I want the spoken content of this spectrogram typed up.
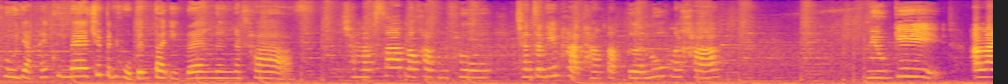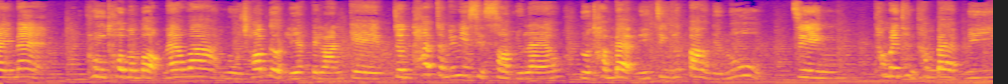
ครูอยากให้คุณแม่ช่วยเป็นหูเป็นตาอีกแรงหนึ่งนะคะ ฉันรับทราบแล้วค่ะคุณครู ฉันจะรีบหาทางตักเตือนลูกนะคะ มิวกี้ อะไรแม่ ครูโทรมาบอกแม่ว่าหนูชอบโดดเรียนไปร้านเกม จนแทบจะไม่มีสิทธิสอบอยู่แล้ว หนูทำแบบนี้จริงหรือเปล่าเนี่ยลูก จริงทำไมถึงทำแบบนี้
